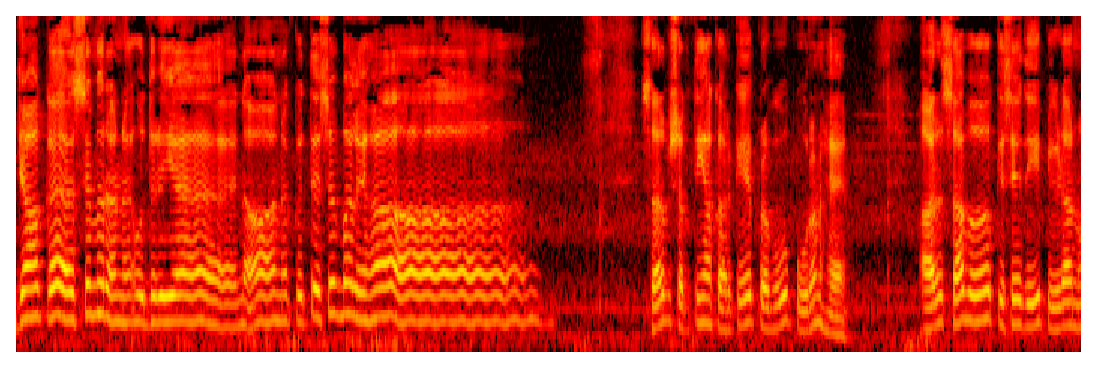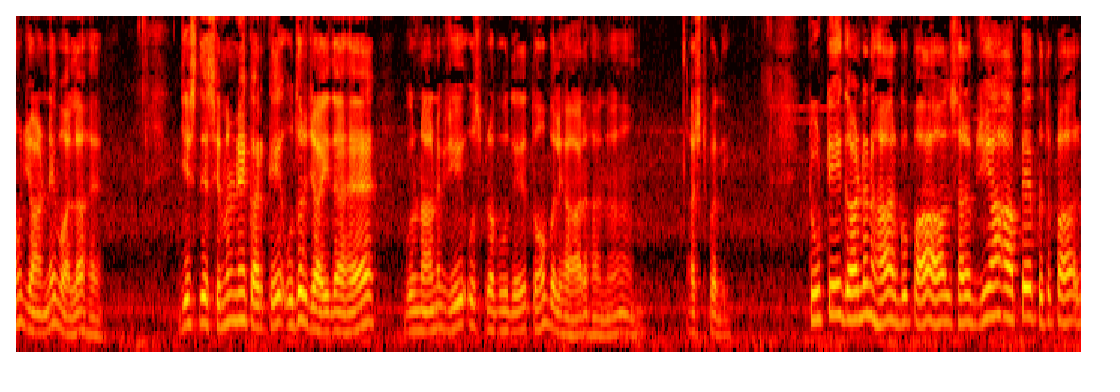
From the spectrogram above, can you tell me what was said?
ਜਾ ਕੈ ਸਿਮਰਨ ਉਧਰੀਐ, ਨਾਨਕ ਤਿਸ ਬਲਿਹਾਰ। ਸਰਬ ਸ਼ਕਤੀਆਂ ਕਰਕੇ ਪ੍ਰਭੂ ਪੂਰਨ ਹੈ। ਅਰ ਸਭ ਕਿਸੇ ਦੀ ਪੀੜਾ ਨੂੰ ਜਾਣਨੇ ਵਾਲਾ ਹੈ। ਜਿਸ ਦੇ ਸਿਮਰਨੇ ਕਰਕੇ ਉਧਰ ਜਾਈਦਾ ਹੈ, ਗੁਰੂ ਨਾਨਕ ਜੀ ਉਸ ਪ੍ਰਭੂ ਦੇ ਤੋਂ ਬਲਿਹਾਰ ਹਨ। ਅਸ਼ਟਪਦੀ। ਟੂਟੀ ਗਾਂਡਨ ਹਾਰ ਗੋਪਾਲ, ਸਰਬ ਜੀਆਂ ਆਪੇ ਪ੍ਰਤਪਾਲ।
